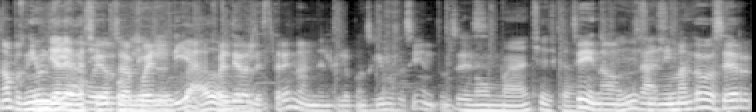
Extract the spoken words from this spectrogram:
No, pues ni un un, día día, de haber sido o sea, fue el día, fue el día del estreno en el que lo conseguimos así, entonces. No manches, cabrón. Sí, no, o sea, sí, ni sí. mandado a hacer.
